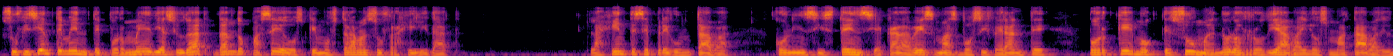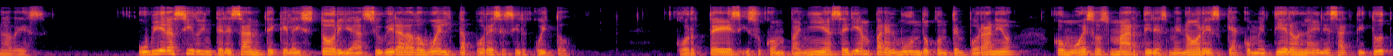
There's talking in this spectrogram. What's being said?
suficientemente por media ciudad dando paseos que mostraban su fragilidad. La gente se preguntaba con insistencia cada vez más vociferante, por qué Moctezuma no los rodeaba y los mataba de una vez. Hubiera sido interesante que la historia se hubiera dado vuelta por ese circuito. Cortés y su compañía serían para el mundo contemporáneo como esos mártires menores que acometieron la inexactitud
